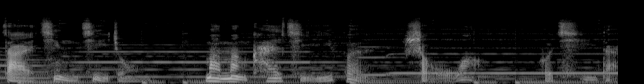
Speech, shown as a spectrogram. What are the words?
在静寂中慢慢开启一份守望和期待。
